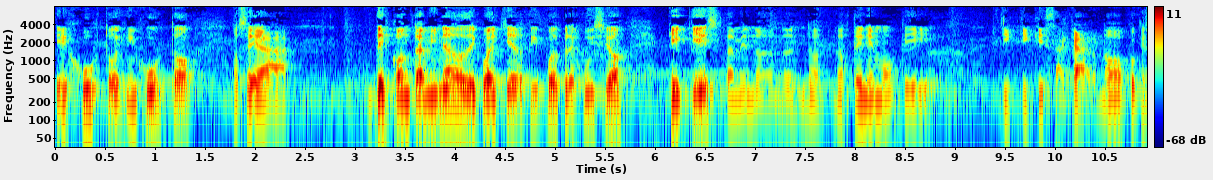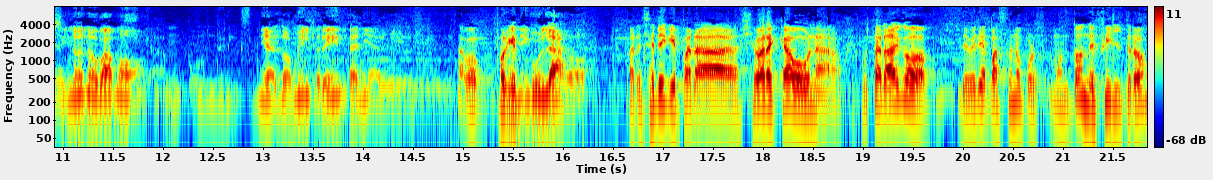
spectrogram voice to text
es justo, es injusto, o sea, descontaminado de cualquier tipo de prejuicio, que, que eso también no- no- no- nos tenemos que, que, que- sacar, ¿no? Porque si no, no vamos mm, ni al 2030 ni al, Ah, porque a ningún lado. Parecería que para llevar a cabo una, ejecutar algo, debería pasar uno por un montón de filtros.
